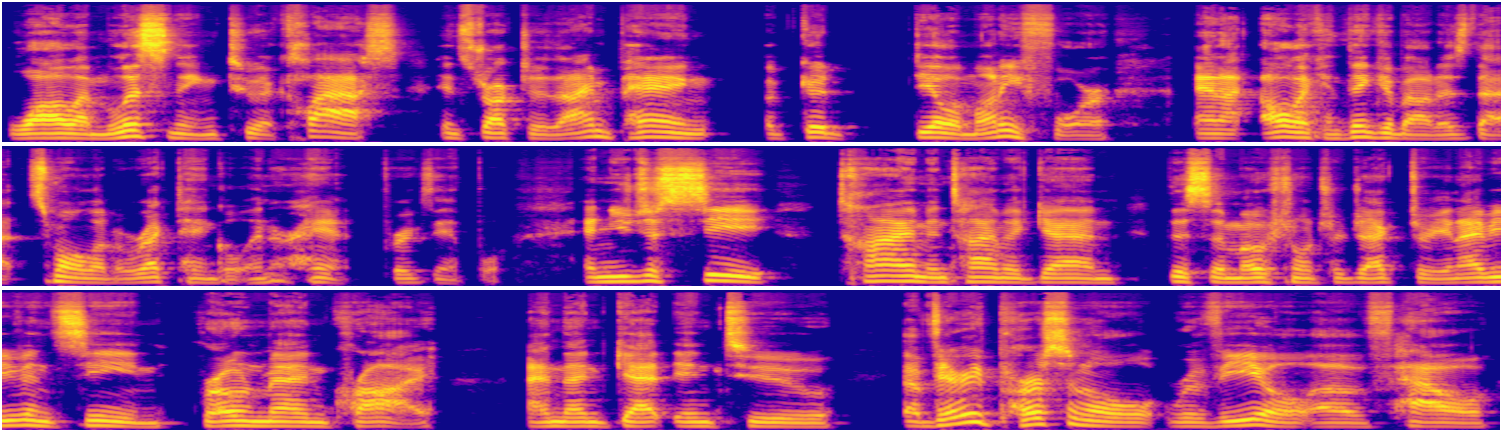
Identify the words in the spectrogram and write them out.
while i'm listening to a class instructor that i'm paying a good deal of money for. And I, all I can think about is that small little rectangle in her hand, for example. And you just see time and time again this emotional trajectory. And I've even seen grown men cry and then get into a very personal reveal of how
